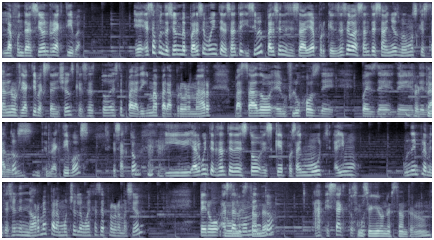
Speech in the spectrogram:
la Fundación Reactiva. Eh, esta fundación me parece muy interesante y sí me parece necesaria porque desde hace bastantes años vemos que están los Reactive Extensions, que es todo este paradigma para programar basado en flujos de, pues de, datos reactivos, exacto. Y algo interesante de esto es que pues hay, hay una implementación enorme para muchos lenguajes de programación, pero hasta el momento... Ah, exacto. Sin seguir un estándar, ¿no?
